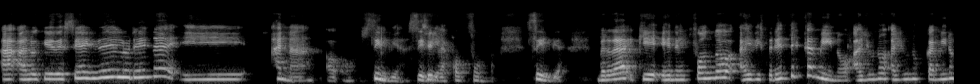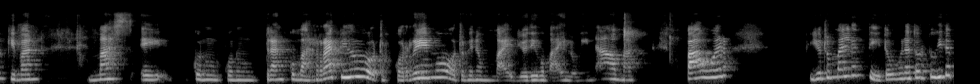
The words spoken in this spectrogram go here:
a, lo que decía Ide, Lorena y Ana, o Silvia, Silvia, las confundo, Silvia, ¿verdad? Que en el fondo hay diferentes caminos, hay, uno, hay unos caminos que van más... Eh, con un, con un, tranco más rápido, otros corremos, otros vienen más, yo digo más iluminado, más power, y otros más lentitos, una tortuguita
